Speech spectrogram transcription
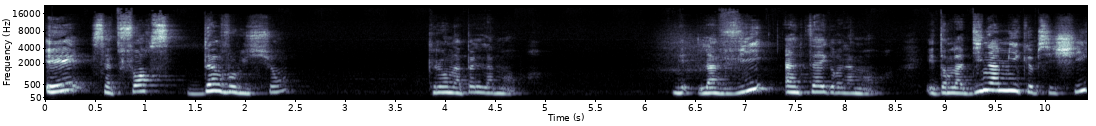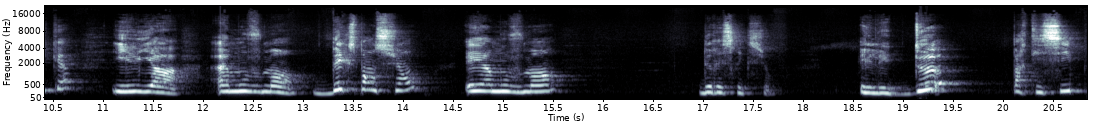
et cette force d'involution que l'on appelle la mort. Mais la vie intègre la mort. Et dans la dynamique psychique, il y a un mouvement d'expansion et un mouvement de restriction. Et les deux participent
